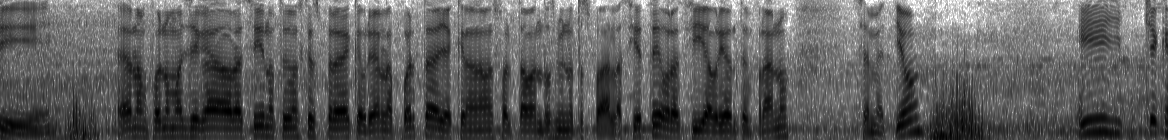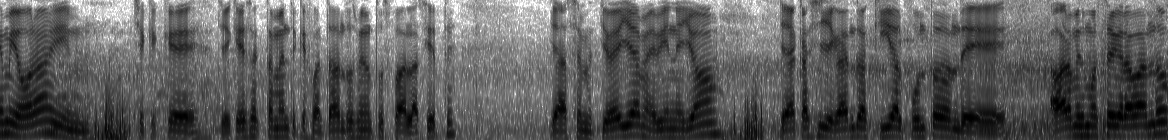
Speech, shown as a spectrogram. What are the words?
y era, fue nomás llegar, ahora sí, no tuvimos que esperar a que abrieran la puerta, ya que nada más faltaban dos minutos para las 7, ahora sí abrieron temprano, se metió. Y chequé mi hora y chequé, que, exactamente que faltaban dos minutos para las 7, ya se metió ella, me vine yo, ya casi llegando aquí al punto donde ahora mismo estoy grabando,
